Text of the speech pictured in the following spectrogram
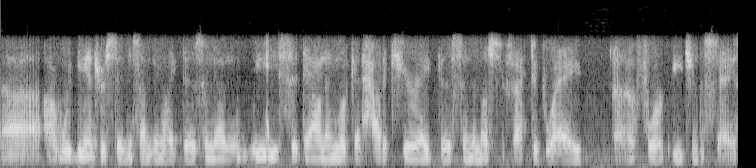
uh, would be interested in something like this. And then we sit down and look at how to curate this in the most effective way uh, for each of the stays.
